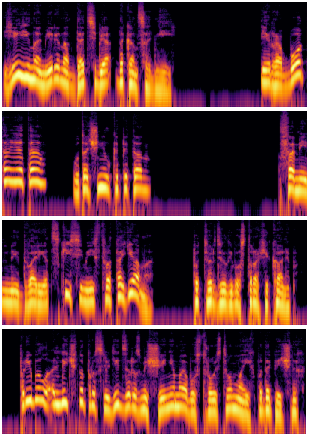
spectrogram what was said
Ей и намерен отдать себя до конца дней. И работа эта, уточнил капитан. Фамильный дворецкий семейства Таяма, подтвердил его страхи Калиб. Прибыл лично проследить за размещением и обустройством моих подопечных.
